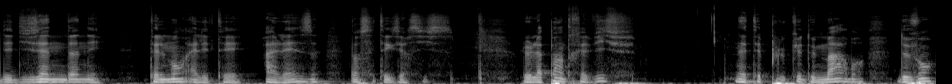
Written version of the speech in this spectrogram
des dizaines d'années, tellement elle était à l'aise dans cet exercice. Le lapin très vif n'était plus que de marbre devant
